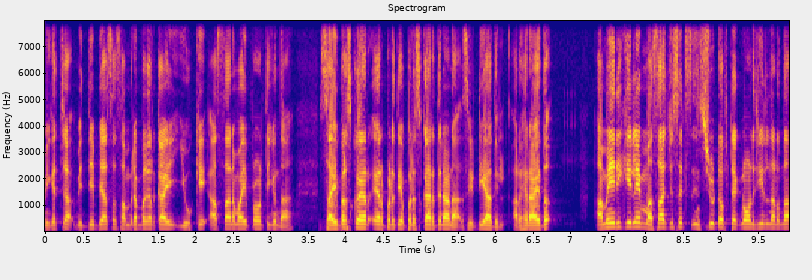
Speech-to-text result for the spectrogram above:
മികച്ച വിദ്യാഭ്യാസ സംരംഭകർക്കായി യു കെ ആസ്ഥാനമായി പ്രവർത്തിക്കുന്ന സൈബർ സ്ക്വയർ ഏർപ്പെടുത്തിയ പുരസ്കാരത്തിനാണ് സിറ്റിയാദിൽ അർഹനായത്. അമേരിക്കയിലെ മസാച്യുസെറ്റ്സ് ഇൻസ്റ്റിറ്റ്യൂട്ട് ഓഫ് ടെക്നോളജിയിൽ നടന്ന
